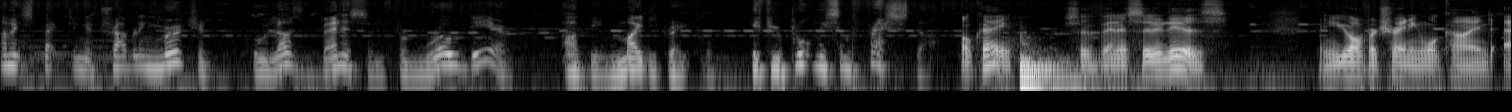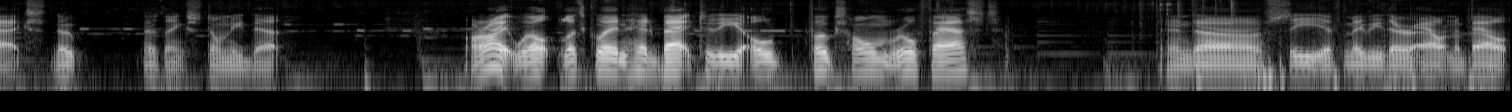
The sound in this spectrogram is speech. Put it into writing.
I'm expecting a traveling merchant who loves venison from roe deer. I'll be mighty grateful if you brought me some fresh stuff. Okay, so venison it is. And you offer training what kind? Axe. Nope. No thanks. Don't need that. Alright, well, let's go ahead and head back to the old folks' home real fast. And uh, see if maybe they're out and about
